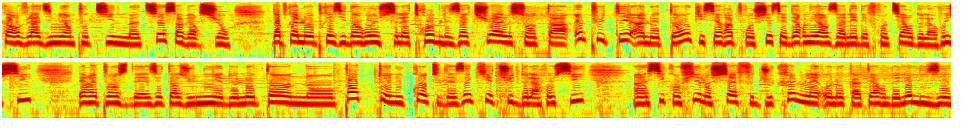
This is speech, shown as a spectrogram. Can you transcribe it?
car Vladimir Poutine maintient sa version. D'après le président russe, les troubles actuels sont à imputer à l'OTAN qui s'est rapproché ces dernières années des frontières de la Russie. Les réponses des États-Unis et de l'OTAN n'ont pas tenu compte des inquiétudes de la Russie, a ainsi confié le chef du Kremlin au locataire de l'Elysée.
